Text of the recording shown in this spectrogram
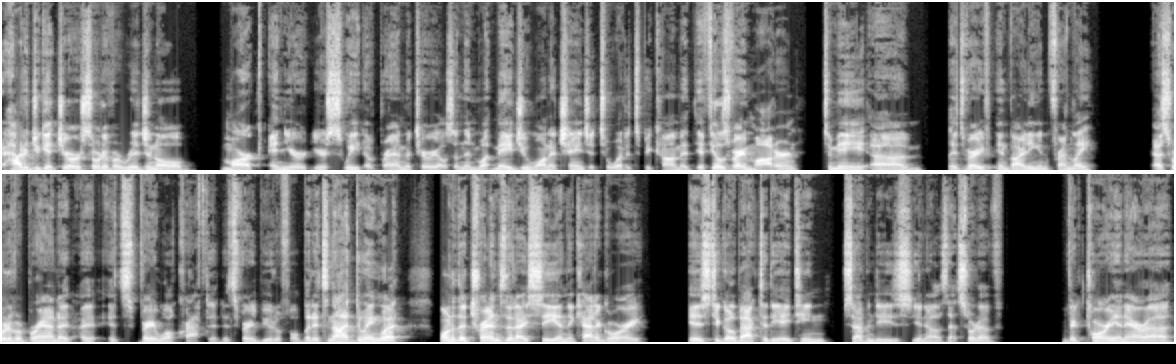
how did you get your sort of original mark and your your suite of brand materials and then what made you want to change it to what it's become? It, it feels very modern to me. Um, it's very inviting and friendly. As sort of a brand, I, I, it's very well crafted. It's very beautiful, but it's not doing what one of the trends that I see in the category is to go back to the 1870s. You know, that sort of Victorian era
